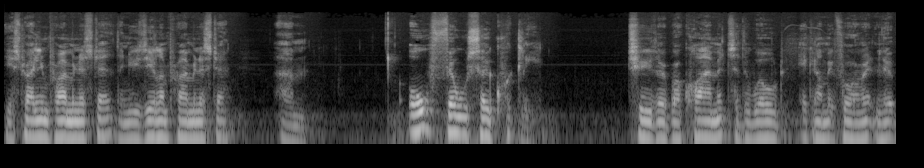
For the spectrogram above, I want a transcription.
the Australian Prime Minister, the New Zealand Prime Minister, um, all fell so quickly to the requirements of the World Economic Forum and the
